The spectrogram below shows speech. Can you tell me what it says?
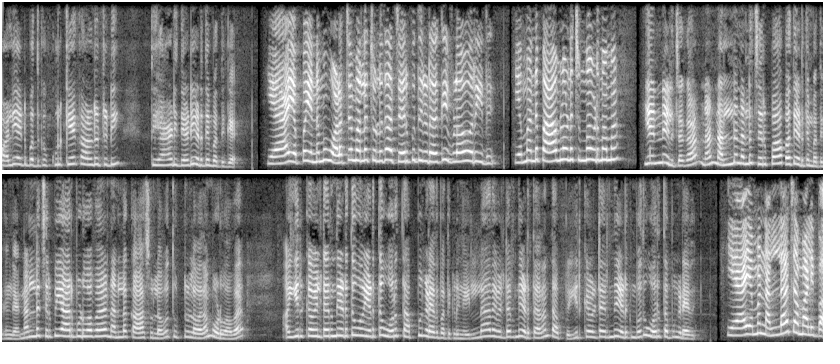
வழி ஆயிட்டு பார்த்துக்க குறுக்கே கலந்துட்டுடி தேடி தேடி எடுத்தேன் பார்த்துக்க ஏன் எப்போ என்னமோ உழைச்ச மாதிரிலாம் சொல்லுதா? செருப்பு திருடக்கு இவ்வளோ ஒரு இது எம்மா அந்த பாவல ஒன்று சும்மா விடுமாமா என்ன இழிச்சக்கா? நான் நல்ல நல்ல செருப்பாக பார்த்து எடுத்தேன் பார்த்துக்குங்க நல்ல செருப்பு யார் போடுவாவ? நல்ல காசு உள்ளவ துட்டு உள்ளவ தான் போடுவாவ. இருந்து எடுத்து ஒரு எடுத்த ஒரு தப்பும் கிடையாது பார்த்துக்கிடுங்க. இல்லாதவள்கிட்ட இருந்து எடுத்தாதான் தப்பு. இருக்கவள்கிட்ட இருந்து எடுக்கும்போது ஒரு தப்பும் கிடையாது. ஏன் எம்மா நல்லா சமாளிப்பா.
